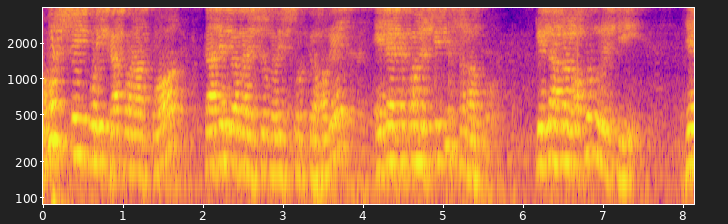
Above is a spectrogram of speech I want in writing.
অবশ্যই পরীক্ষা করার পর তাদের ব্যাপারে সুপারিশ করতে হবে। এটা একটা কনস্টিটিউশনাল কিন্তু আমরা লক্ষ্য করেছি যে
